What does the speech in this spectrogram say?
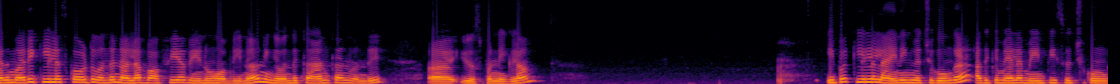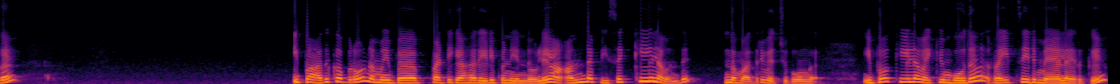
அது மாதிரி கீழே ஸ்கர்ட் வந்து நல்லா பஃபியாக வேணும் அப்படின்னா நீங்கள் வந்து கேன் கேன் வந்து யூஸ் பண்ணிக்கலாம். இப்போ கீழே லைனிங் வச்சுக்கோங்க. அதுக்கு மேலே மெயின் பீஸ் வச்சுக்கோங்க. இப்போ அதுக்கப்புறம் நம்ம இப்போ பட்டிக்காக ரெடி பண்ணியிருந்தோம் இல்லையா? அந்த பீஸை கீழே வந்து இந்த மாதிரி வச்சுக்கோங்க. இப்போ கீழே வைக்கும்போது ரைட் சைடு மேலே இருக்குது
